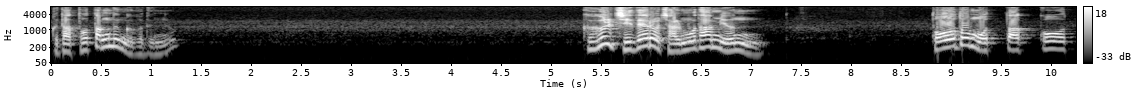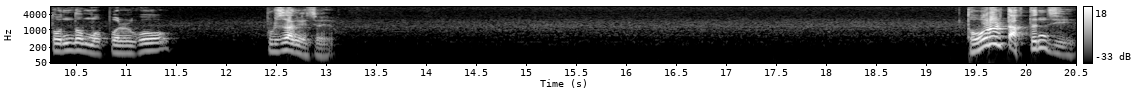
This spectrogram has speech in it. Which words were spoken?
그 다 도 닦는 거거든요. 그걸 제대로 잘못하면 도도 못 닦고 돈도 못 벌고 불쌍해져요. 도를 닦든지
